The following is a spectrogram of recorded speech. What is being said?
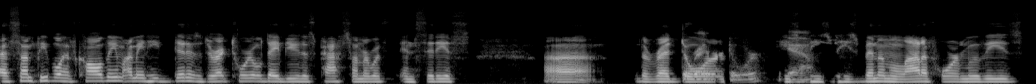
as, some people have called him. I mean, he did his directorial debut this past summer with Insidious, uh, The Red Door. The Red Door. Yeah. He's, he's, he's been in a lot of horror movies.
